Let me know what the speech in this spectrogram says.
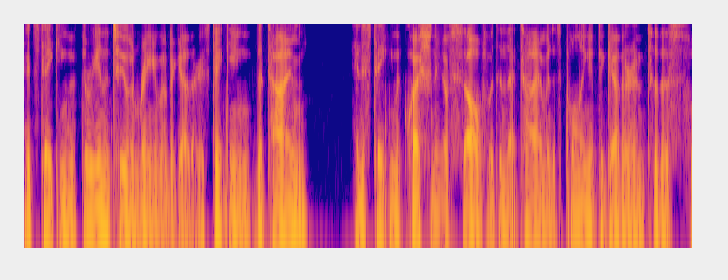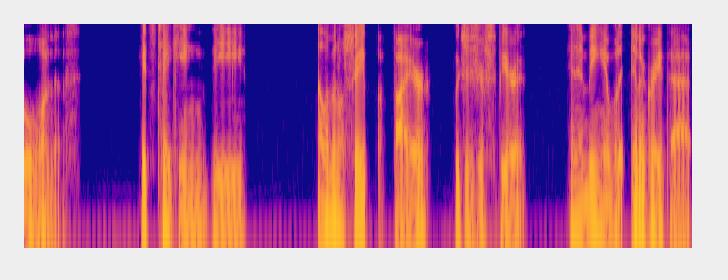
It's taking the three and the two and bringing them together. It's taking the time and it's taking the questioning of self within that time and it's pulling it together into this full oneness. It's taking the elemental shape of fire, which is your spirit, and then being able to integrate that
